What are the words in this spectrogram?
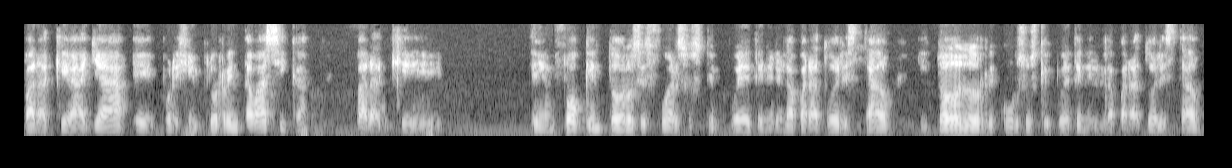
para que haya, por ejemplo, renta básica, para que se enfoquen todos los esfuerzos que puede tener el aparato del Estado y todos los recursos que puede tener el aparato del Estado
